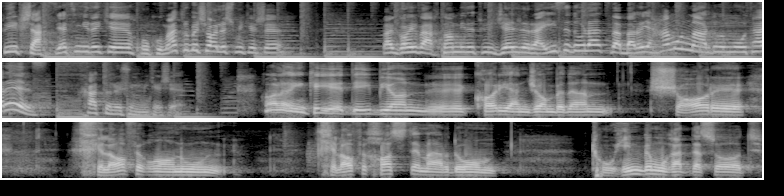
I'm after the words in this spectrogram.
توی یک شخصیتی میره که حکومت رو به چالش می‌کشه و گاهی وقتا میره توی جلد رئیس دولت و برای همون مردم معترض خط نشون می‌کشه. حالا اینکه یه عده‌ای بیان کاری انجام بدن شعار خلاف قانون خلاف خواست مردم توهین به مقدسات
